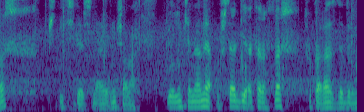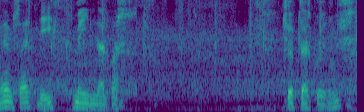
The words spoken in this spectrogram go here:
var. Piknikçiler için ayrılmış alan. Yolun kenarına yapmışlar. Diğer taraflar çok arazide durmaya müsait değil. Meyiller var. Çöpler koyulmuş.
